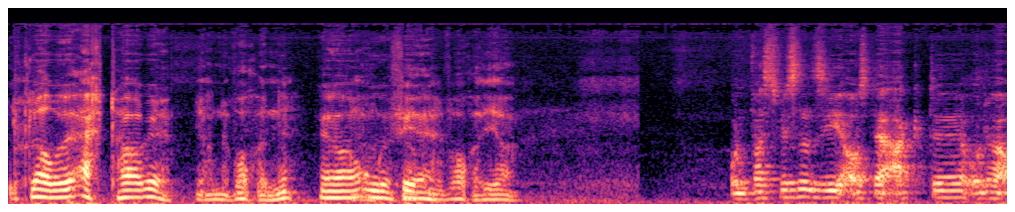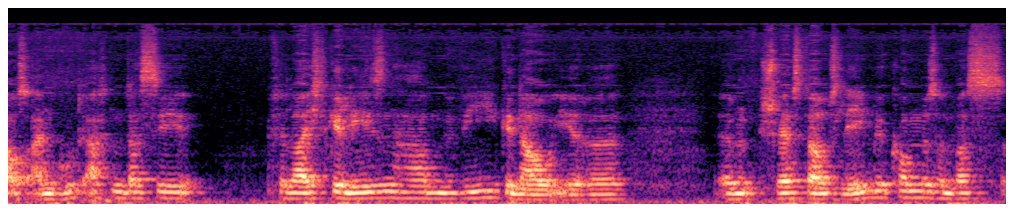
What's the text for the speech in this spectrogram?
Ich glaube acht Tage, Ja, eine Woche, ne? ja, ungefähr. Eine Woche, ja. Und was wissen Sie aus der Akte oder aus einem Gutachten, das Sie vielleicht gelesen haben, wie genau Ihre ähm, Schwester ums Leben gekommen ist und was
